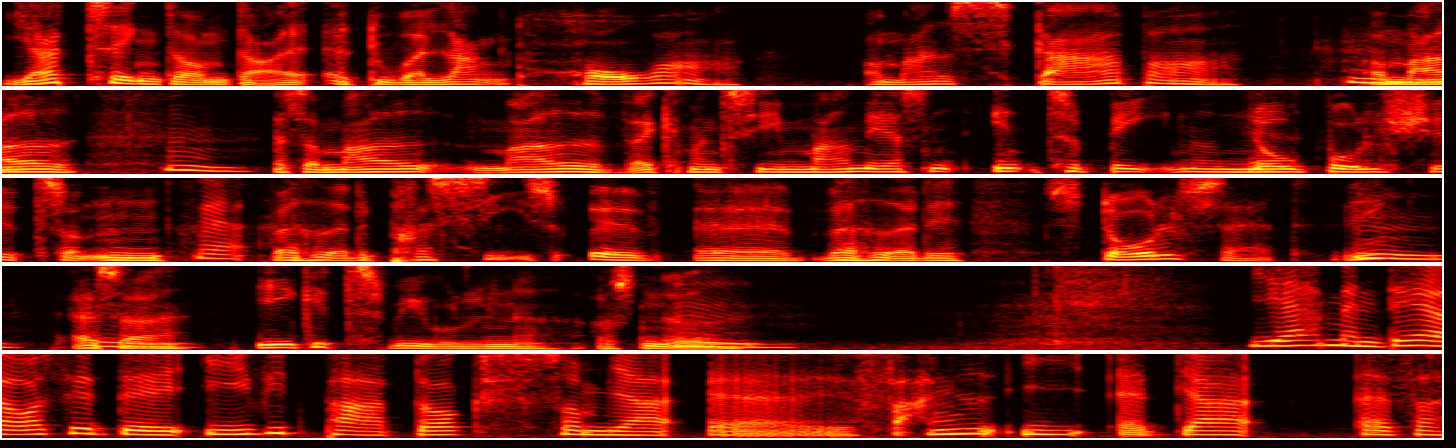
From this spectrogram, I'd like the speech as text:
jeg tænkte om dig, at du var langt hårdere og meget skarpere, mm. og meget, mm. altså meget, meget, hvad kan man sige, meget mere sådan ind til benet, no ja. bullshit, sådan, ja. hvad hedder det, præcis, øh, øh, hvad hedder det, stålsat, ikke? Mm. Altså mm. ikke tvivlende og sådan noget. Mm. Ja, men det er også et øh, evigt paradoks, som jeg er fanget i, at jeg, altså,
